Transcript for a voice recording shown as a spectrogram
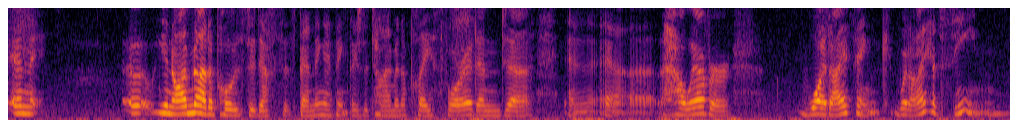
and uh, you know, I'm not opposed to deficit spending. I think there's a time and a place for it. And uh, and uh, however, what I think, what I have seen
